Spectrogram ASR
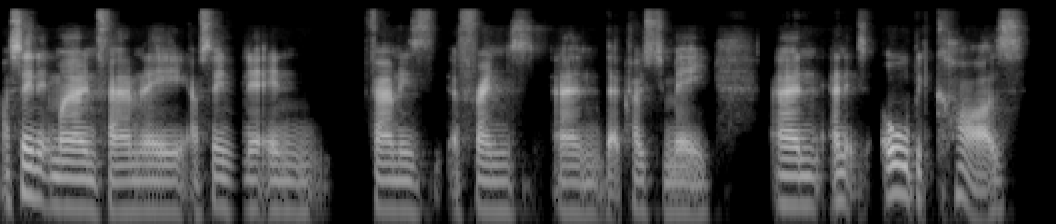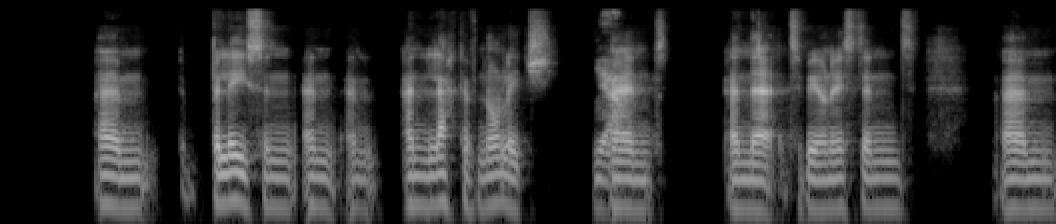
I've seen it in my own family. I've seen it in families of friends and that are close to me and and it's all because um beliefs and and and, and lack of knowledge Yeah. and and that to be honest and um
